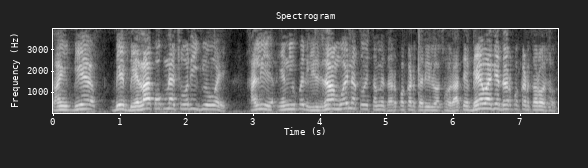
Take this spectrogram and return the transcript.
કંઈ બે બે બેલા કોકને ચોરી ગયો હોય, ખાલી એની ઉપર ઇલ્ઝામ હોય ને તોય તમે ધરપકડ કરી લો છો. રાતે બે વાગે ધરપકડ કરો છો.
